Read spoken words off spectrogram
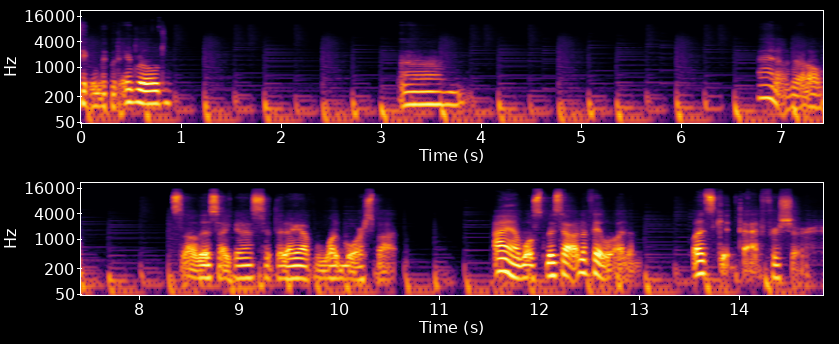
Take a liquid emerald. Um, I don't know. Sell this, I guess, and then I have one more spot. I almost missed out on a fable item. Let's get that for sure.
